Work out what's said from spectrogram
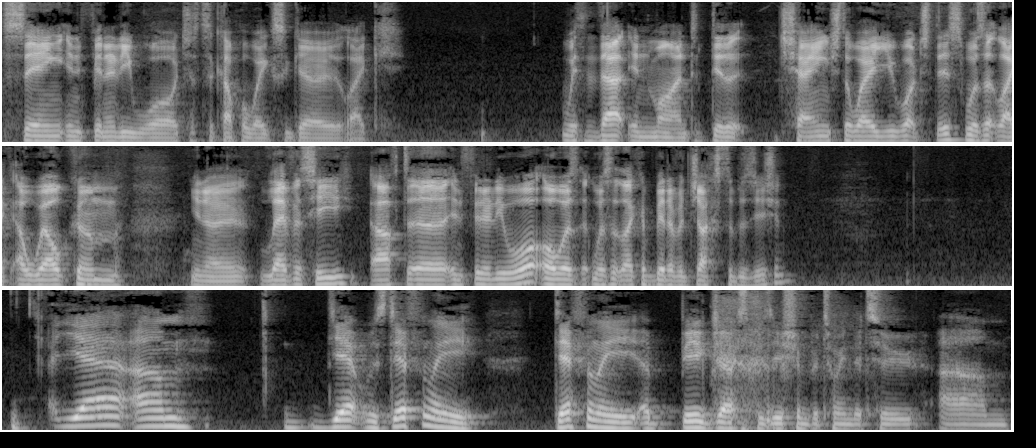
seeing Infinity War just a couple weeks ago, like with that in mind, did it change the way you watch this? Was it like a welcome, you know, levity after Infinity War, or was it was it like a bit of a juxtaposition? Yeah, um, yeah, it was definitely definitely a big juxtaposition between the two. Um,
